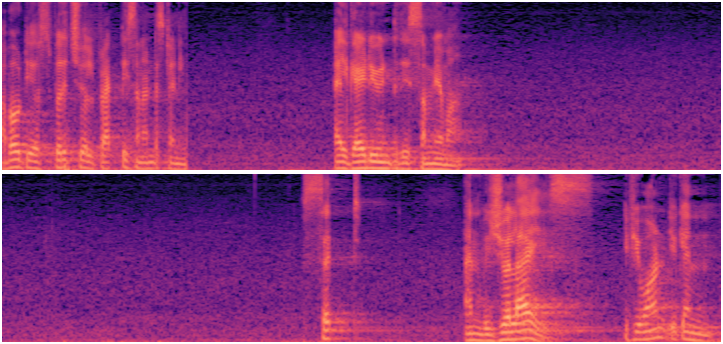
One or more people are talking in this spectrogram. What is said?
about your spiritual practice and understanding. I'll guide you into this samyama. Sit and visualize. If you want, you can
